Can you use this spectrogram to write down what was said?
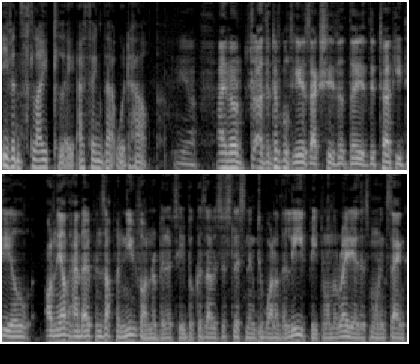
even slightly, I think that would help. Yeah, and uh, the difficulty is actually that the the Turkey deal on the other hand, opens up a new vulnerability because I was just listening to one of the Leave people on the radio this morning saying,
